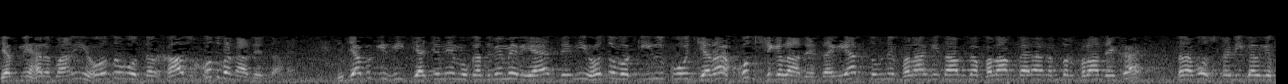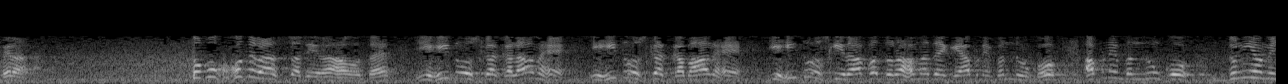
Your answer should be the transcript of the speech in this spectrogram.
جب مہربانی ہو تو وہ درخواست خود بنا دیتا ہے۔ جب کسی جج نے مقدمے میں رعایت دینی ہو تو وکیل کو ذرا خود سکھلا دیتا ہے کہ یار تم نے فلاں کتاب کا فلاں پہلا نمبر فلاں دیکھا ہے، ذرا وہ اسٹڈی کر کے پھر آنا۔ تو وہ خود راستہ دے رہا ہوتا ہے۔ یہی تو اس کا کلام ہے، یہی تو اس کا کمال ہے، یہی تو اس کی رافت و رحمت ہے کہ اپنے بندوں کو، اپنے بندوں کو دنیا میں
